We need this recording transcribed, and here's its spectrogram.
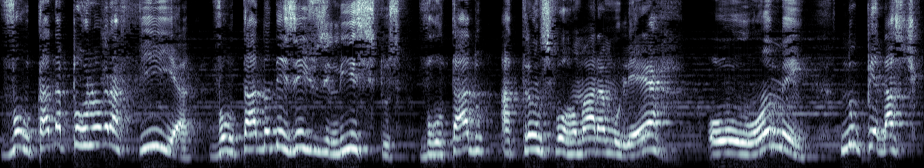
voltada à pornografia, voltado a desejos ilícitos, voltado a transformar a mulher ou o homem num pedaço de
